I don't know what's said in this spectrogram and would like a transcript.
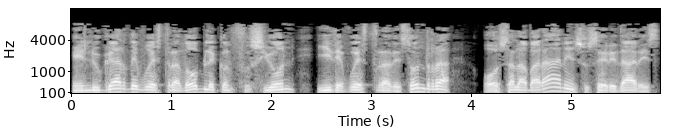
En lugar de vuestra doble confusión y de vuestra deshonra, os alabarán en sus heredades,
